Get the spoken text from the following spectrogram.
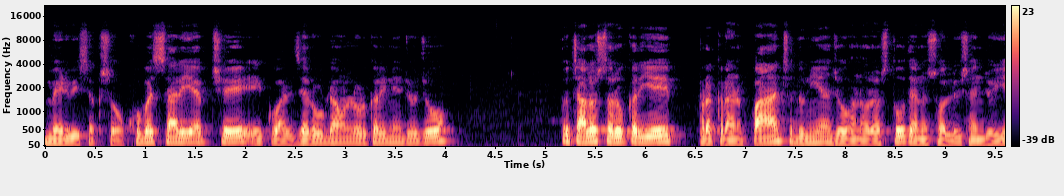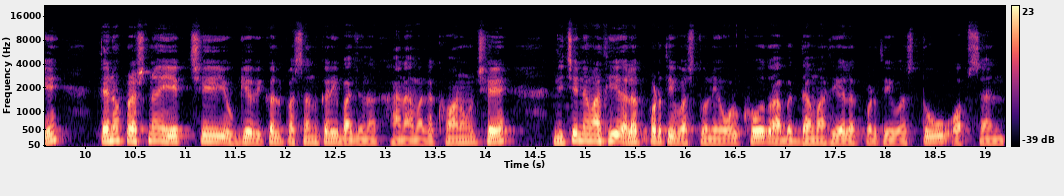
મેળવી શકશો. ખૂબ જ સારી એપ છે. એકવાર જરૂર ડાઉનલોડ કરીને જોજો. તો ચાલો શરૂ કરીએ. પ્રકરણ પાંચ, દુનિયા જોવાનો રસ્તો, તેનું સોલ્યુશન જોઈએ. તેનો પ્રશ્ન એક છે, યોગ્ય વિકલ્પ પસંદ કરી બાજુના ખાનામાં લખવાનું છે. નીચેનામાંથી અલગ પડતી વસ્તુને ઓળખો તો આ બધામાંથી અલગ પડતી વસ્તુ ઓપ્શન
